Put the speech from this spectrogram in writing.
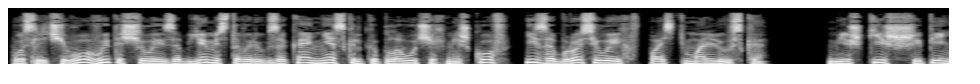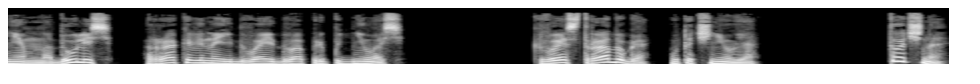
после чего вытащила из объемистого рюкзака несколько плавучих мешков и забросила их в пасть моллюска. Мешки с шипением надулись, Раковина едва-едва приподнялась. «Квест «Радуга»?» — уточнил я. «Точно.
